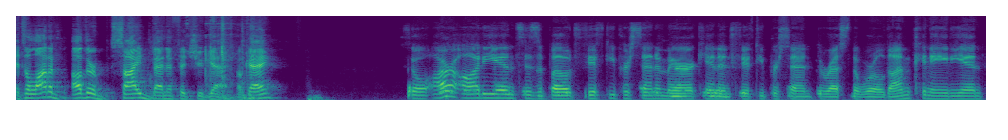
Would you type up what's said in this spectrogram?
it's a lot of other side benefits you get, okay? So our audience is about 50% American and 50% the rest of the world. I'm Canadian,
